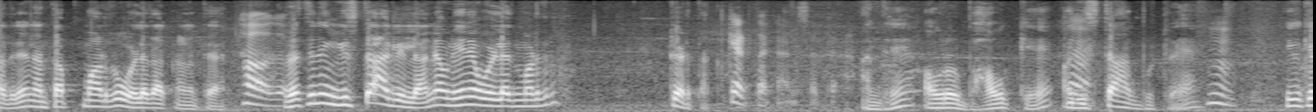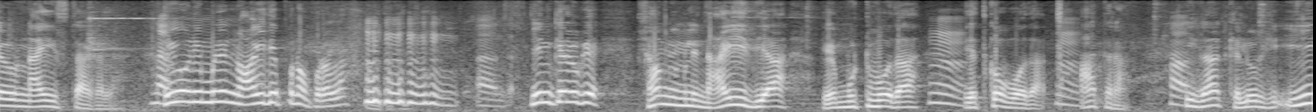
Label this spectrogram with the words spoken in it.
ಆದರೆ ನಾನು ತಪ್ಪು ಮಾಡಿದ್ರು ಒಳ್ಳೇದಾಗಿ ಕಾಣುತ್ತೆ. ರಚನೆ ನಿಂಗೆ ಇಷ್ಟ ಆಗಲಿಲ್ಲ ಅಂದರೆ ಅವ್ನು ಏನೇ ಒಳ್ಳೇದು ಮಾಡಿದ್ರು ಕೆಡ್ತ ಕೆಡ್ತ ಕಾಣಿಸುತ್ತೆ. ಅಂದರೆ ಅವ್ರವ್ರ ಭಾವಕ್ಕೆ ಅದು ಇಷ್ಟ ಆಗ್ಬಿಟ್ರೆ ಈಗ ಕೆಲವ್ರು ನಾಯಿ ಇಷ್ಟ ಆಗಲ್ಲ. ಅಯ್ಯೋ ನಿಮ್ಮಲ್ಲಿ ನಾಯಿ ಇದೆಯಪ್ಪ ನಾವು ಬರಲ್ಲ ನಿನ್ನ ಕೆಲವ್ರಿಗೆ ಶಾಮ್ ನಿಮ್ಮಲ್ಲಿ ನಾಯಿ ಇದೆಯಾ? ಏ ಮುಟ್ಬೋದಾ? ಎತ್ಕೋಬೋದಾ? ಆ ಥರ. ಈಗ ಕೆಲವ್ರಿಗೆ ಈಗ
